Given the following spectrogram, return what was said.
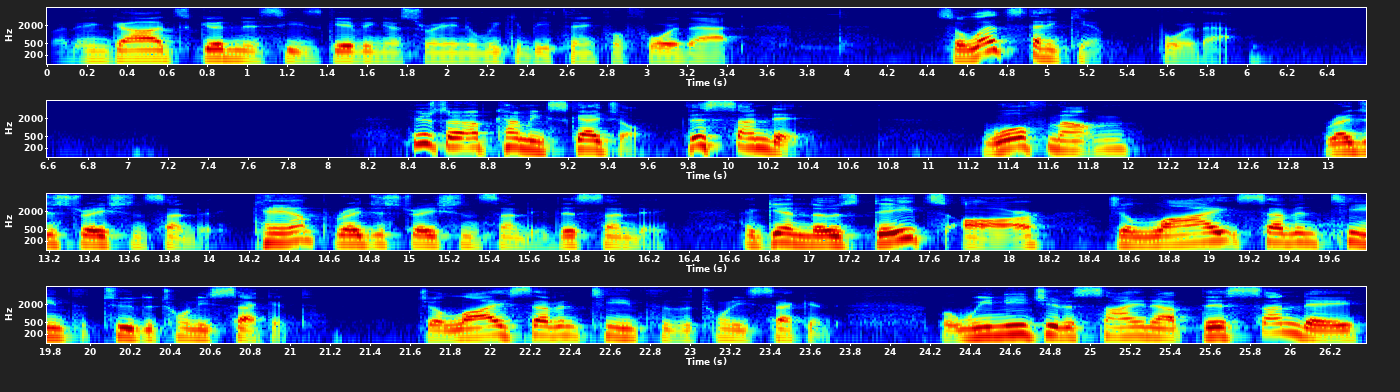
but in God's goodness, He's giving us rain, and we can be thankful for that. So let's thank Him for that. Here's our upcoming schedule. This Sunday, Wolf Mountain Registration Sunday, Camp Registration Sunday, this Sunday. Again, those dates are July 17th to the 22nd. July 17th to the 22nd. But we need you to sign up this Sunday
